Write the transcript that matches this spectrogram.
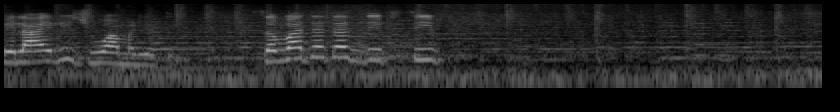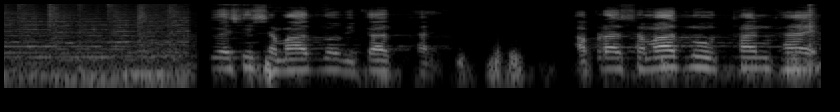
ફેલાયેલી જોવા મળી હતી. સંવાદદાતા દીપસિંહ આદિવાસી સમાજનો વિકાસ થાય. આપણા સમાજનું ઉત્થાન થાય,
